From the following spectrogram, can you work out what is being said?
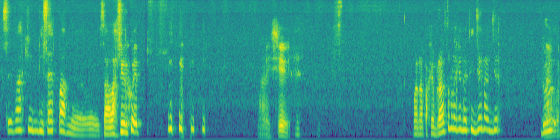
semakin di Sepang Nah, salah sirkuit Malaysia. mana pakai berantem lagi netizen anjir dulu Kenapa?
